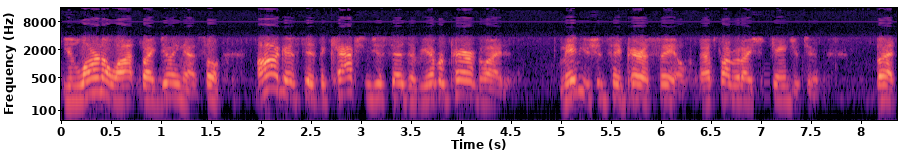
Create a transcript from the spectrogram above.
You learn a lot by doing that. So August, the caption just says, have you ever paraglided? Maybe you should say parasail. That's probably what I should change it to. But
